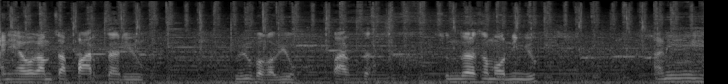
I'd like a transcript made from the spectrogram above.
आणि ह्या बघा आमचा पार्कचा व्ह्यू व्ह्यू बघा व्ह्यू पार्कचा सुंदर असा मॉर्निंग व्ह्यू आणि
